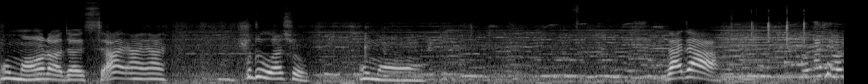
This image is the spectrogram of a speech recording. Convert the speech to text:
ও মা রাজা এসছে। আয় আয় আয়। ফুটু আসো। ও মা। রাজা। ওর কাছে এবার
